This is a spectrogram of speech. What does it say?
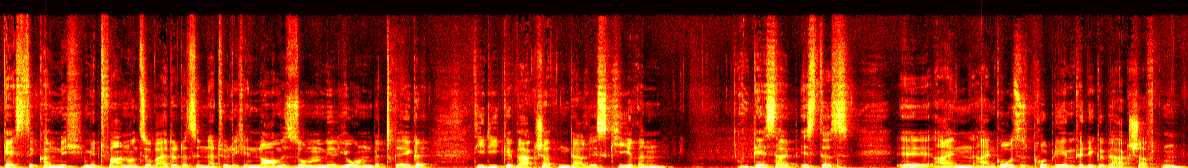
Gäste können nicht mitfahren und so weiter. Das sind natürlich enorme Summen, Millionenbeträge, die die Gewerkschaften da riskieren. Und deshalb ist das äh, ein, ein großes Problem für die Gewerkschaften.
